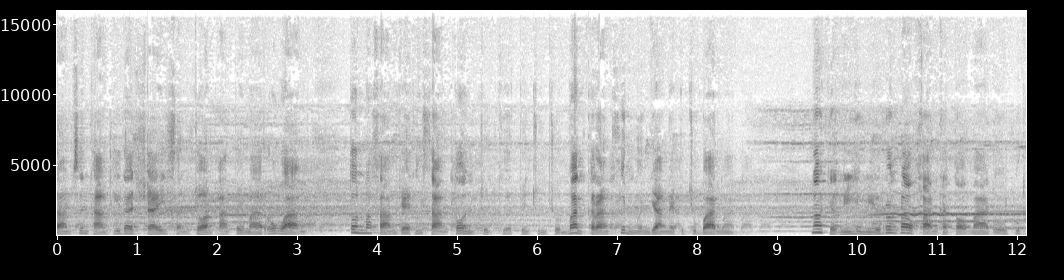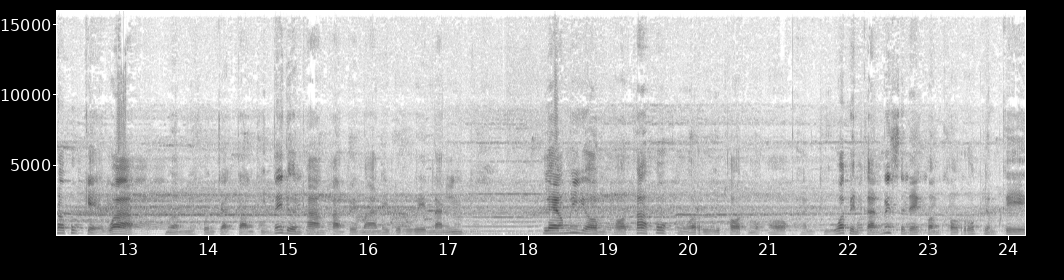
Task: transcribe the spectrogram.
ตามเส้นทางที่ได้ใช้สัญจรผ่านไปมาระหว่าง ต้นมะขามใหญ่ทั้งสามต้นจนเกิดเป็นชุมชนบ้านกลางขึ้นเหมือนอย่างในปัจจุบัน นอกจากนี้ยังมีเรื่องเล่าขานกันต่อมาโดยผู้เฒ่าผู้แก่ว่า เมื่อมีคนจากต่างถิ่นได้เดินทางผ่านไปมาในบริเวณนั้น แล้วไม่ยอมถอดผ้าโพกหัวหรือถอดหมวกออกอันถือว่าเป็นการไม่แสดงความเคารพยำเกรง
